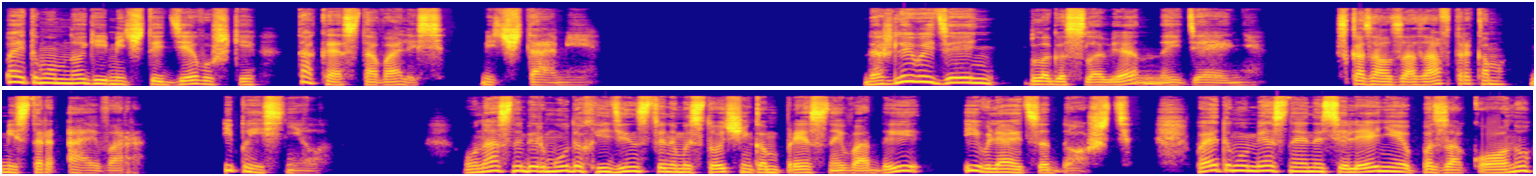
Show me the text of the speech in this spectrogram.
Поэтому многие мечты девушки так и оставались мечтами. «Дождливый день, благословенный день», — сказал за завтраком мистер Айвар и пояснил. «У нас на Бермудах единственным источником пресной воды является дождь. Поэтому местное население по закону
